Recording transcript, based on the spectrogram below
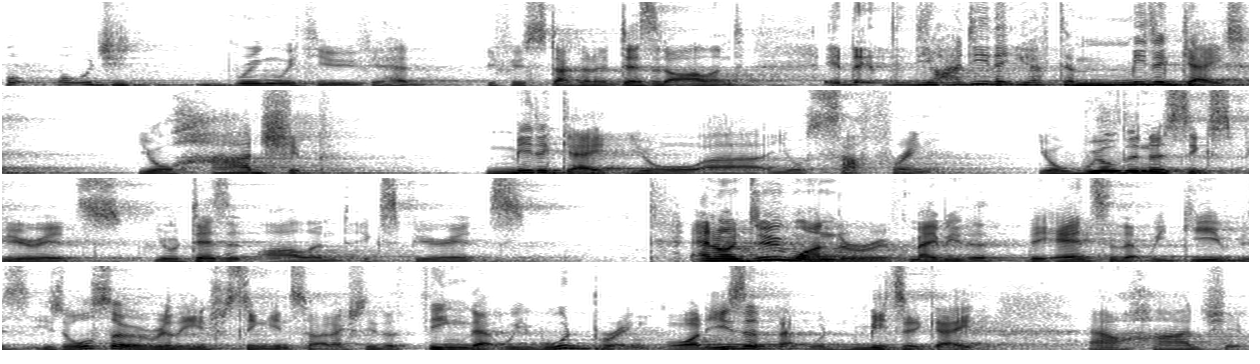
What, what would you bring with you if you had if you're stuck on a desert island? The, the idea that you have to mitigate your hardship, mitigate your, uh, your suffering, your wilderness experience, your desert island experience. And I do wonder if maybe the, the answer that we give is, is also a really interesting insight, actually, the thing that we would bring. What is it that would mitigate our hardship?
